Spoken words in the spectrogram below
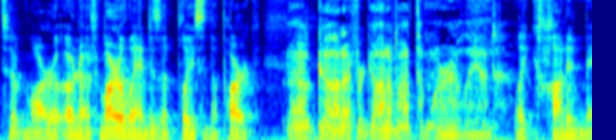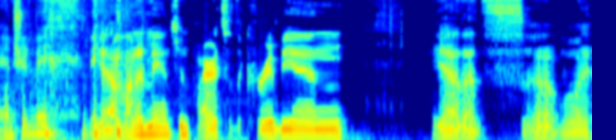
Tomorrow? Oh no, Tomorrowland is a place in the park. Oh God, I forgot about Tomorrowland. Like Haunted Mansion, maybe. maybe? Yeah, Haunted Mansion, Pirates of the Caribbean. Yeah, that's oh boy.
